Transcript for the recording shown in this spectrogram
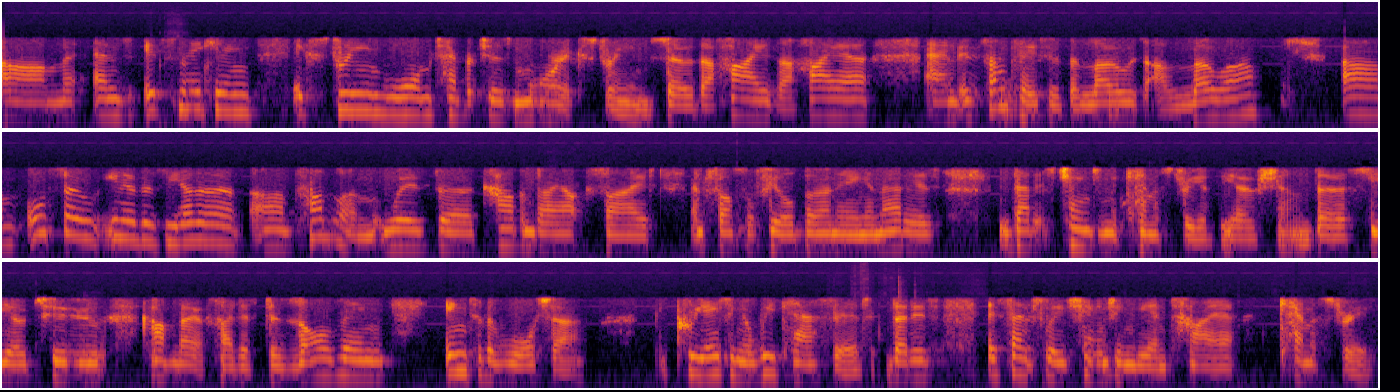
Um, and it's making extreme warm temperatures more extreme. So the highs are higher, and in some cases the lows are lower. Um, also, you know, there's the other uh, problem with uh, carbon dioxide and fossil fuel burning, and that is that it's changing the chemistry of the ocean. The CO2, carbon dioxide, is dissolving into the water, creating a weak acid that is essentially changing the entire chemistry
